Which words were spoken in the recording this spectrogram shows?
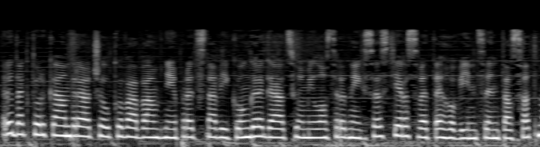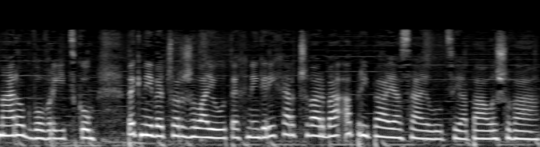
Redaktorka Andrea Čelková vám v nej predstaví kongregáciu milosredných sestier svätého Vincenta Satmárok vo Vrícku. Pekný večer želajú technik Richard Čvarba a pripája sa aj Lucia Pálešová.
